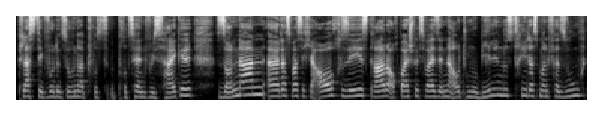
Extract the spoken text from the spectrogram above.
Plastik wurde zu 100 Prozent recycelt, sondern äh, das, was ich ja auch sehe, ist gerade auch beispielsweise in der Automobilindustrie, dass man versucht,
